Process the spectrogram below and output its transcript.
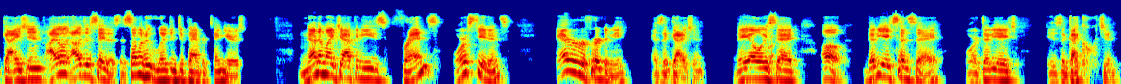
gaijin, I I'll just say this: as someone who lived in Japan for ten years, none of my Japanese friends or students ever referred to me as a gaijin. They always right. said, "Oh, WH Sensei or WH is a gaikokujin."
